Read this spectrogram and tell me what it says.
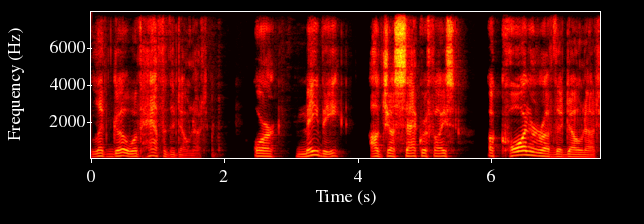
let go of half of the donut? Or maybe I'll just sacrifice a quarter of the donut.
